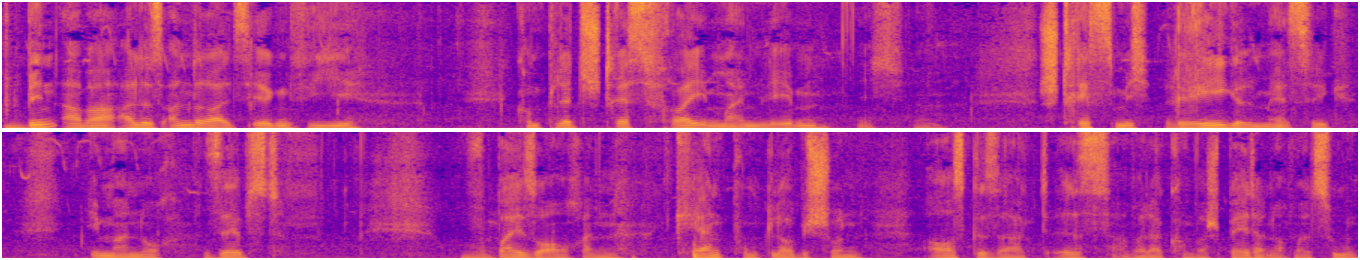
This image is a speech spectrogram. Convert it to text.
Bin aber alles andere als irgendwie komplett stressfrei in meinem Leben. Ich äh, stress mich regelmäßig immer noch selbst wobei so auch ein Kernpunkt, glaube ich, schon ausgesagt ist. Aber da kommen wir später nochmal zu.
